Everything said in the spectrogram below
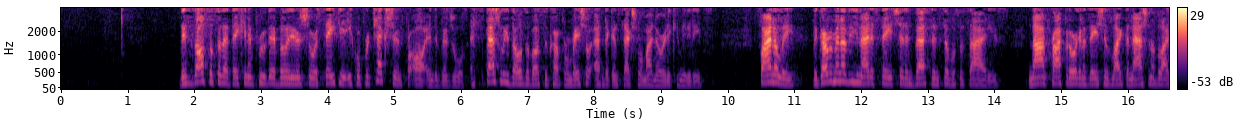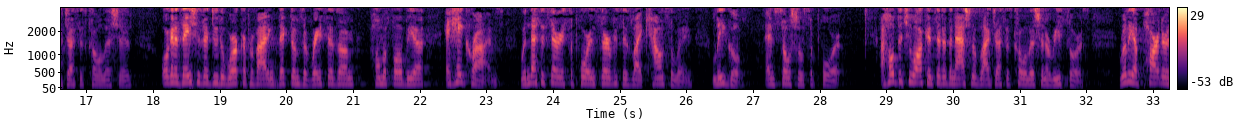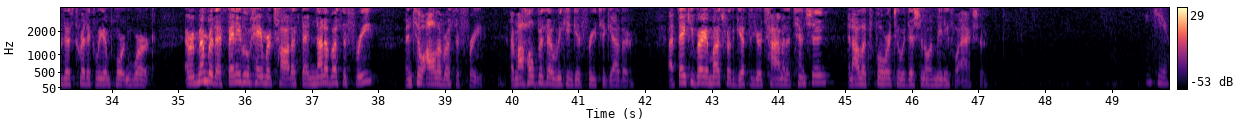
This is also so that they can improve their ability to ensure safety and equal protection for all individuals, especially those of us who come from racial, ethnic, and sexual minority communities. Finally, the government of the United States should invest in civil societies, nonprofit organizations like the National Black Justice Coalition, organizations that do the work of providing victims of racism, homophobia, and hate crimes with necessary support and services like counseling, legal, and social support. I hope that you all consider the National Black Justice Coalition a resource, really a partner in this critically important work. And remember that Fannie Lou Hamer taught us that none of us are free until all of us are free. And my hope is that we can get free together. I thank you very much for the gift of your time and attention, and I look forward to additional and meaningful action. Thank you.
